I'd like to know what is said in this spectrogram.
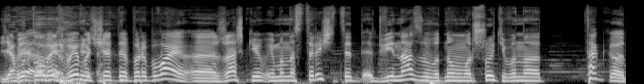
Я Ви, готовий. ви, вибач, я не перебуваю. Е, Жашків і монастирище це дві назви в одному маршруті. Воно так е,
